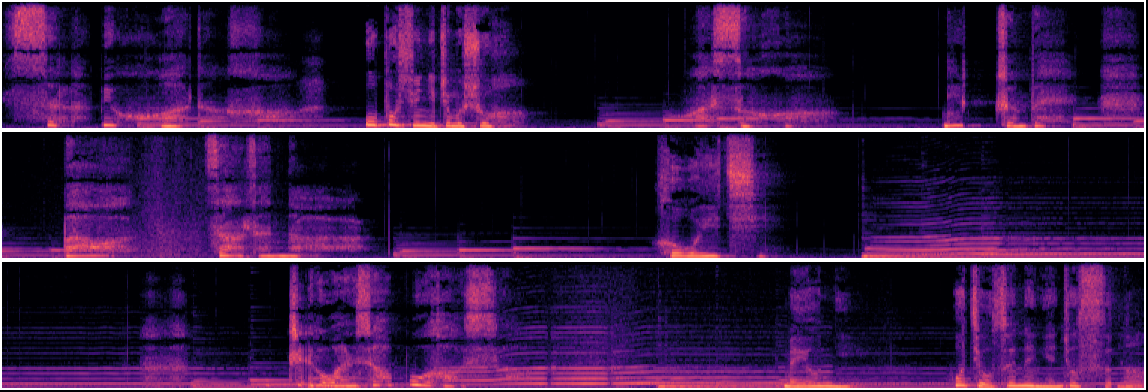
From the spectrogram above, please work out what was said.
死了比活的好。我不许你这么说。和我一起。这个玩笑不好笑。没有你，我九岁那年就死了。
